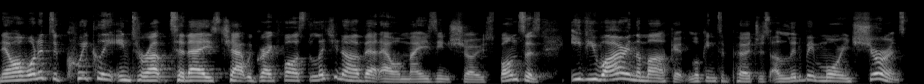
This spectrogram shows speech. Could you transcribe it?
Now, I wanted to quickly interrupt today's chat with Greg Foss to let you know about our amazing show sponsors. If you are in the market looking to purchase a little bit more insurance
